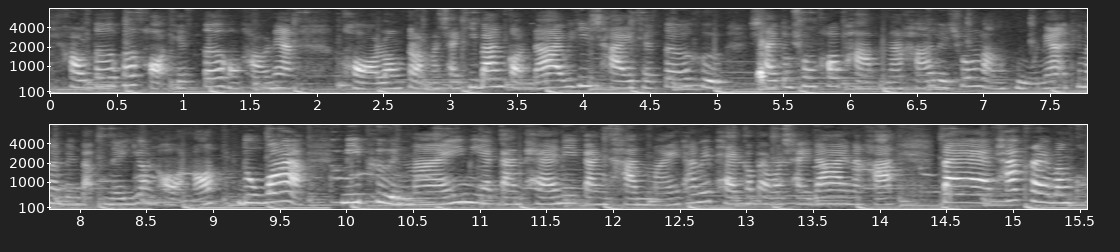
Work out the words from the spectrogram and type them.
ที่เคาน์เตอร์เพื่อขอเทสเตอร์ของเขาเนี่ยขอลองกลับมาใช้ที่บ้านก่อนได้ วิธีใช้เทสเตอร์ก็คือใช้ตรงช่วงข้อพับนะคะ หรือช่วงหลังหูเนี่ยที่มันเป็นแบบเนื้อเยื่ออ่อนเนาะดูว่ามีผื่นไหมมีอาการแพ้มีอาการคันไหมถ้าไม่แพ้ก็แปลว่าใช้ได้นะคะ แต่ถ้าใครบางค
